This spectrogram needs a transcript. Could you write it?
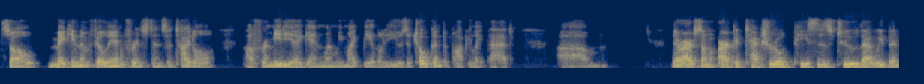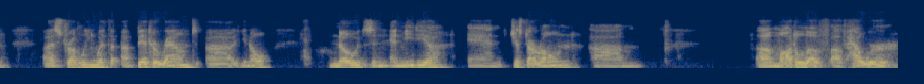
So making them fill in, for instance, a title uh, for media again, when we might be able to use a token to populate that um, there are some architectural pieces too that we've been uh, struggling with a, bit around, uh, you know, nodes and, and media and just our own um, uh, model of, of how we're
